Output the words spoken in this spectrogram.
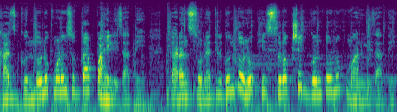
खास गुंतवणूक म्हणून सुद्धा पाहिली जाते. कारण सोन्यातील गुंतवणूक ही सुरक्षित गुंतवणूक मानली जाते.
